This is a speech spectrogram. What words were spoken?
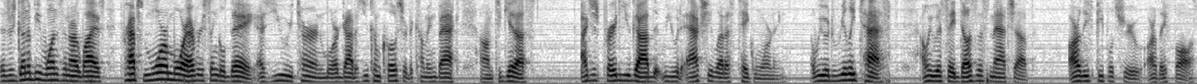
That there's going to be ones in our lives, perhaps more and more every single day as you return, Lord God, as you come closer to coming back um, to get us. I just pray to you, God, that we would actually let us take warning. And we would really test, and we would say, does this match up? Are these people true? Are they false?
